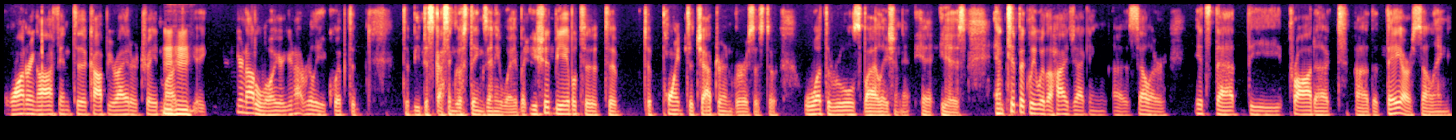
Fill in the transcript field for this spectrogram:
wandering off into copyright or trademark. Mm-hmm. You're not a lawyer. You're not really equipped to to be discussing those things anyway. But you should be able to to to point to chapter and verse as to what the rules violation is. And typically, with a hijacking uh, seller, it's that the product uh, that they are selling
